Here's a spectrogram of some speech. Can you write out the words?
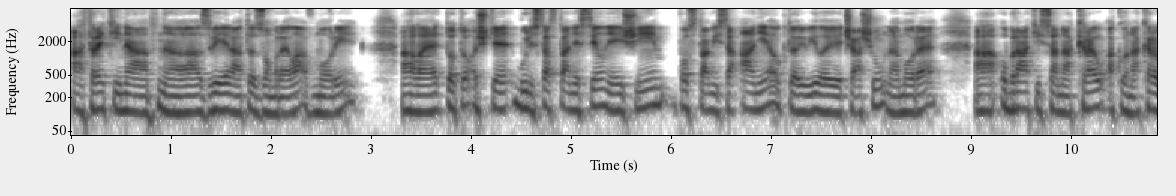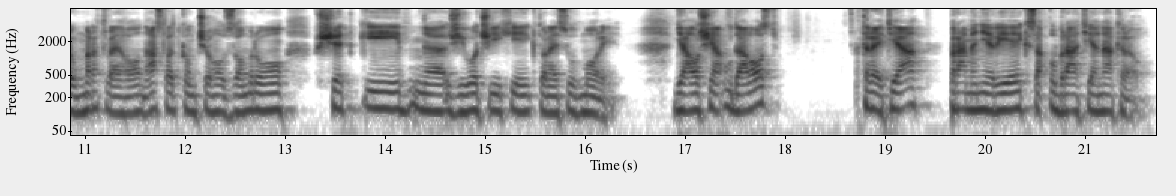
a tretina e, zvierat zomrela v mori, ale toto ešte bude sa stane silnejším, postaví sa aniel, ktorý vyleje čašu na more a obráti sa na krv ako na krv mŕtvého, následkom čoho zomrú všetky e, živočíchy, ktoré sú v mori. Ďalšia udalosť, tretia, pramene riek sa obrátia na krv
